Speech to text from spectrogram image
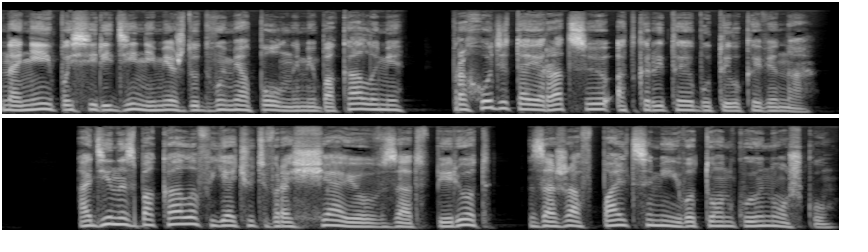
На ней посередине между двумя полными бокалами проходит аэрацию открытая бутылка вина. Один из бокалов я чуть вращаю взад-вперед, зажав пальцами его тонкую ножку.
